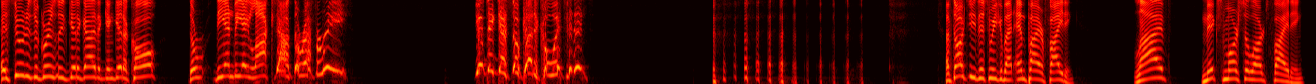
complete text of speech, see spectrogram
As soon as the Grizzlies get a guy that can get a call, The, the NBA locks out the referees. You think that's some kind of coincidence? I've talked to you this week about Empire Fighting. Live mixed martial arts fighting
